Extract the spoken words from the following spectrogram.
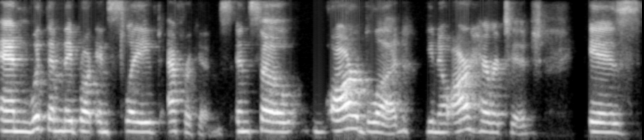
and with them they brought enslaved africans and so our blood you know our heritage is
